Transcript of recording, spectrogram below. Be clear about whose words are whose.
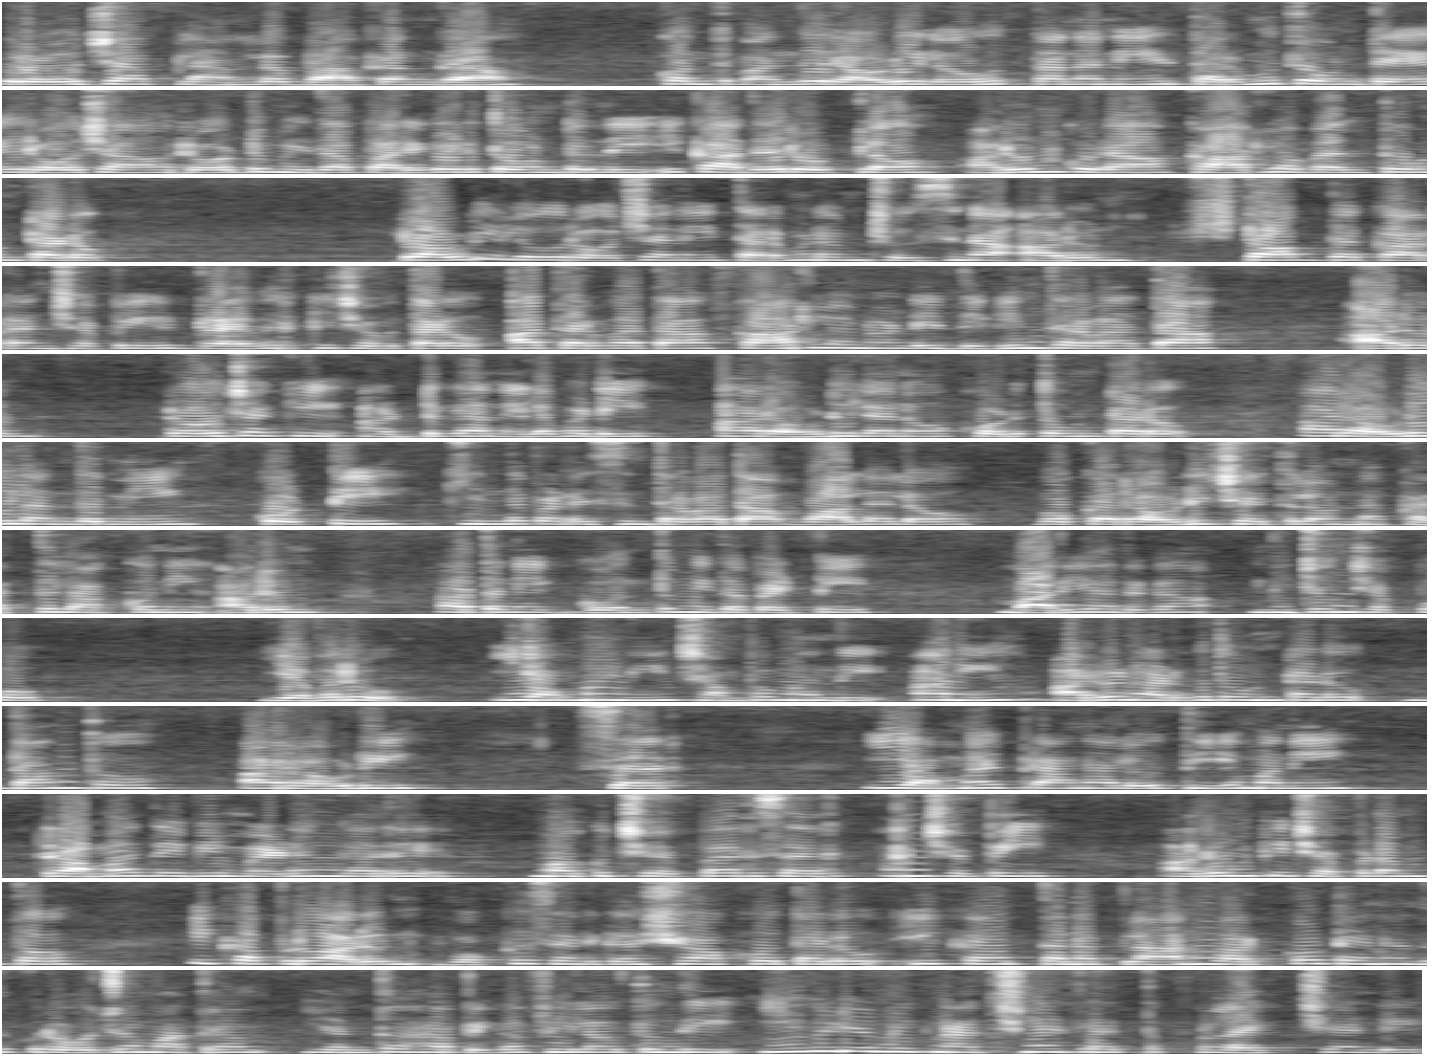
Speaker 1: రోజా ప్లాన్లో భాగంగా కొంతమంది రౌడీలు తనని తరుముతూ ఉంటే రోజా రోడ్డు మీద పరిగెడుతూ ఉంటుంది. ఇక అదే రూట్లో అరుణ్ కూడా కార్లో వెళ్తూ ఉంటాడు. రౌడీలు రోజాని తరమడం చూసిన అరుణ్ స్టాప్ ద కార్ అని చెప్పి డ్రైవర్కి చెబుతాడు. ఆ తర్వాత కార్లో నుండి దిగిన తర్వాత అరుణ్ రోజాకి అడ్డుగా నిలబడి ఆ రౌడీలను కొడుతూ ఉంటాడు. ఆ రౌడీలందరినీ కొట్టి కింద పడేసిన తర్వాత వాళ్ళలో ఒక రౌడీ చేతిలో ఉన్న కత్తి లాక్కొని అరుణ్ అతని గొంతు మీద పెట్టి మర్యాదగా నిజం చెప్పు. ఎవరు? ఈ అమ్మాయిని చంపమంది అని అరుణ్ అడుగుతూ ఉంటాడు. దాంతో ఆ రౌడీ సార్ ఈ అమ్మాయి ప్రాణాలు తీయమని రమాదేవి మేడం గారే మాకు చెప్పారు సార్ అని చెప్పి అరుణ్కి చెప్పడంతో ఇక అప్పుడు అరుణ్ ఒక్కసారిగా షాక్ అవుతాడు. ఇక తన ప్లాన్ వర్కౌట్ అయినందుకు రోజా మాత్రం ఎంతో హ్యాపీగా ఫీల్ అవుతుంది. ఈ వీడియో మీకు నచ్చినట్లయితే లైక్ చేయండి.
